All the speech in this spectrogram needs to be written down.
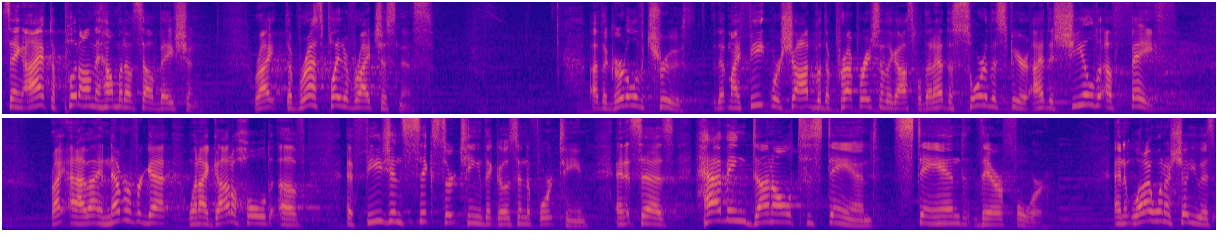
saying, I have to put on the helmet of salvation, right? The breastplate of righteousness, uh, the girdle of truth, that my feet were shod with the preparation of the gospel, that I had the sword of the Spirit, I had the shield of faith, right? And I, I never forget when I got a hold of Ephesians 6:13 that goes into 14 and it says, "Having done all to stand, stand therefore." And what I want to show you is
